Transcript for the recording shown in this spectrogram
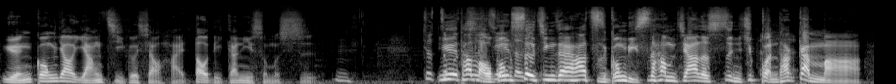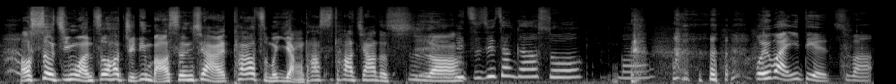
员工要养几个小孩，到底干你什么事？嗯。因为她老公射精在她子宫里是他们家的事，你去管他干嘛？然后射精完之后，她决定把他生下来，她要怎么养他是他家的事啊！你直接这样跟他说吗？委婉一点是吧？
